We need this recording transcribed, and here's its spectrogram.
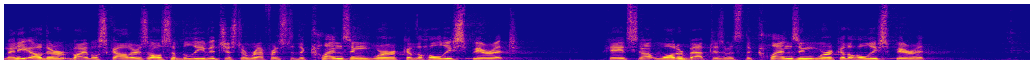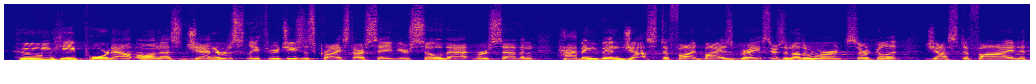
Many other Bible scholars also believe it's just a reference to the cleansing work of the Holy Spirit. Okay, it's not water baptism, it's the cleansing work of the Holy Spirit, whom He poured out on us generously through Jesus Christ our Savior, so that, verse 7, having been justified by His grace. There's another word, circle it. Justified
